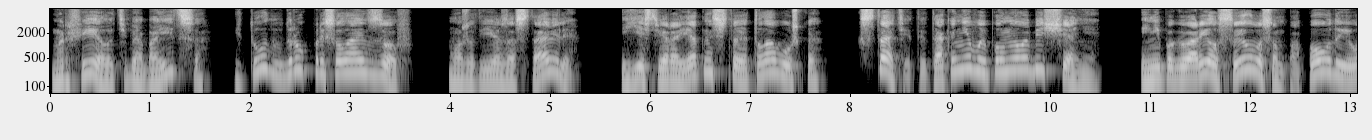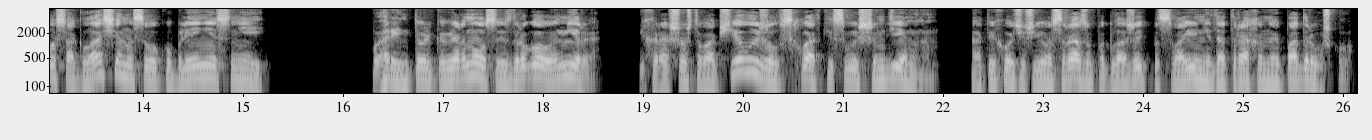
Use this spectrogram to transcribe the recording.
«Морфеэла тебя боится, и тут вдруг присылает зов. Может, ее заставили? И есть вероятность, что это ловушка. Кстати, ты так и не выполнил обещание и не поговорил с Илвусом по поводу его согласия на совокупление с ней. Парень только вернулся из другого мира, и хорошо, что вообще выжил в схватке с высшим демоном, а ты хочешь его сразу подложить под свою недотраханную подружку.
